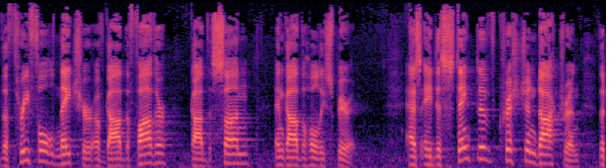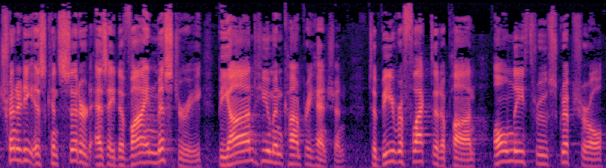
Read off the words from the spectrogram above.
the threefold nature of God the Father, God the Son, and God the Holy Spirit. As a distinctive Christian doctrine, the Trinity is considered as a divine mystery beyond human comprehension to be reflected upon only through scriptural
